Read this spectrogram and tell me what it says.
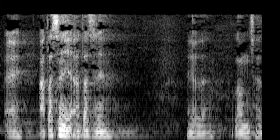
Eh, atasnya ya, atasnya. Ayolah, loncat.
